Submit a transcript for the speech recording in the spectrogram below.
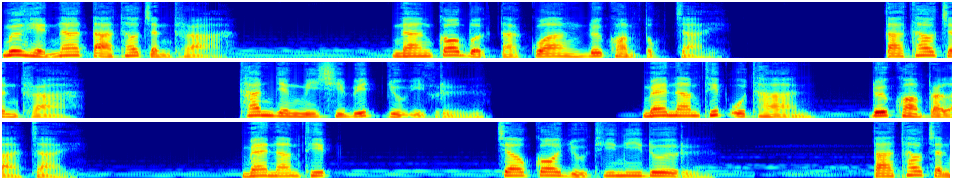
เมื่อเห็นหน้าตาเท่าจันทรา นางก็เบิกตากว้างด้วยความตกใจ ตาเท่าจันทรา ท่านยังมีชีวิตอยู่อีกหรือ แม่น้ำทิพย์อุทานด้วยความประหลาดใจ แม่น้ำทิพย์เจ้าก็อยู่ที่นี่ด้วยหรือ ตาเท่าจัน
